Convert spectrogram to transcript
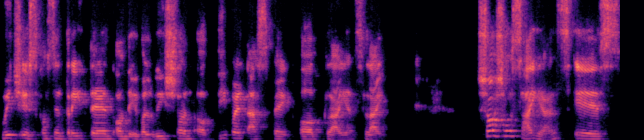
which is concentrated on the evaluation of different aspects of client's life. Social science is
